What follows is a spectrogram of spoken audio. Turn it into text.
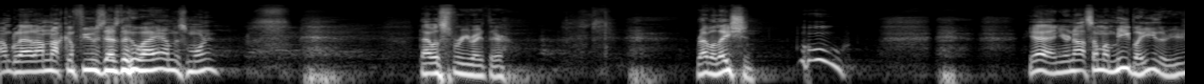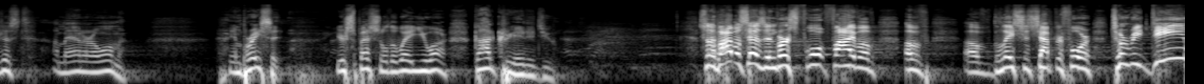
I'm glad I'm not confused as to who I am this morning. That was free right there. Revelation. Woo-hoo. Yeah, and you're not some amoeba either. You're just a man or a woman. Embrace it. You're special the way you are. God created you. So the Bible says in verse four, 5 of, of, of Galatians chapter 4 to redeem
